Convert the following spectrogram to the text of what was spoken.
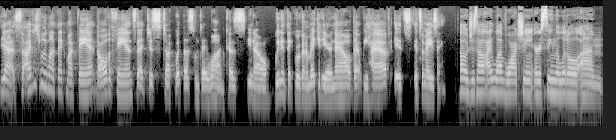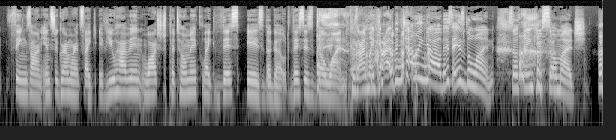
Yeah, so I just really want to thank my fan, all the fans that just stuck with us from day one, because you know we didn't think we were going to make it here. Now that we have, it's it's amazing. Oh, Gizelle, I love watching or seeing the little um, things on Instagram where it's like, if you haven't watched Potomac, like this is the goat. This is the one. Because I'm like, I've been telling y'all, this is the one. So thank you so much. All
